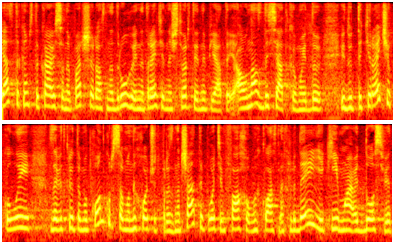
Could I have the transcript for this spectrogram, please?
Я з таким стикаюся не перший раз, не другий, не третій, не четвертий, не п'ятий. А у нас десятками йду- йдуть такі речі, коли за відкритими конкурсами не хочуть призначати потім фахових класних людей, які мають досвід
